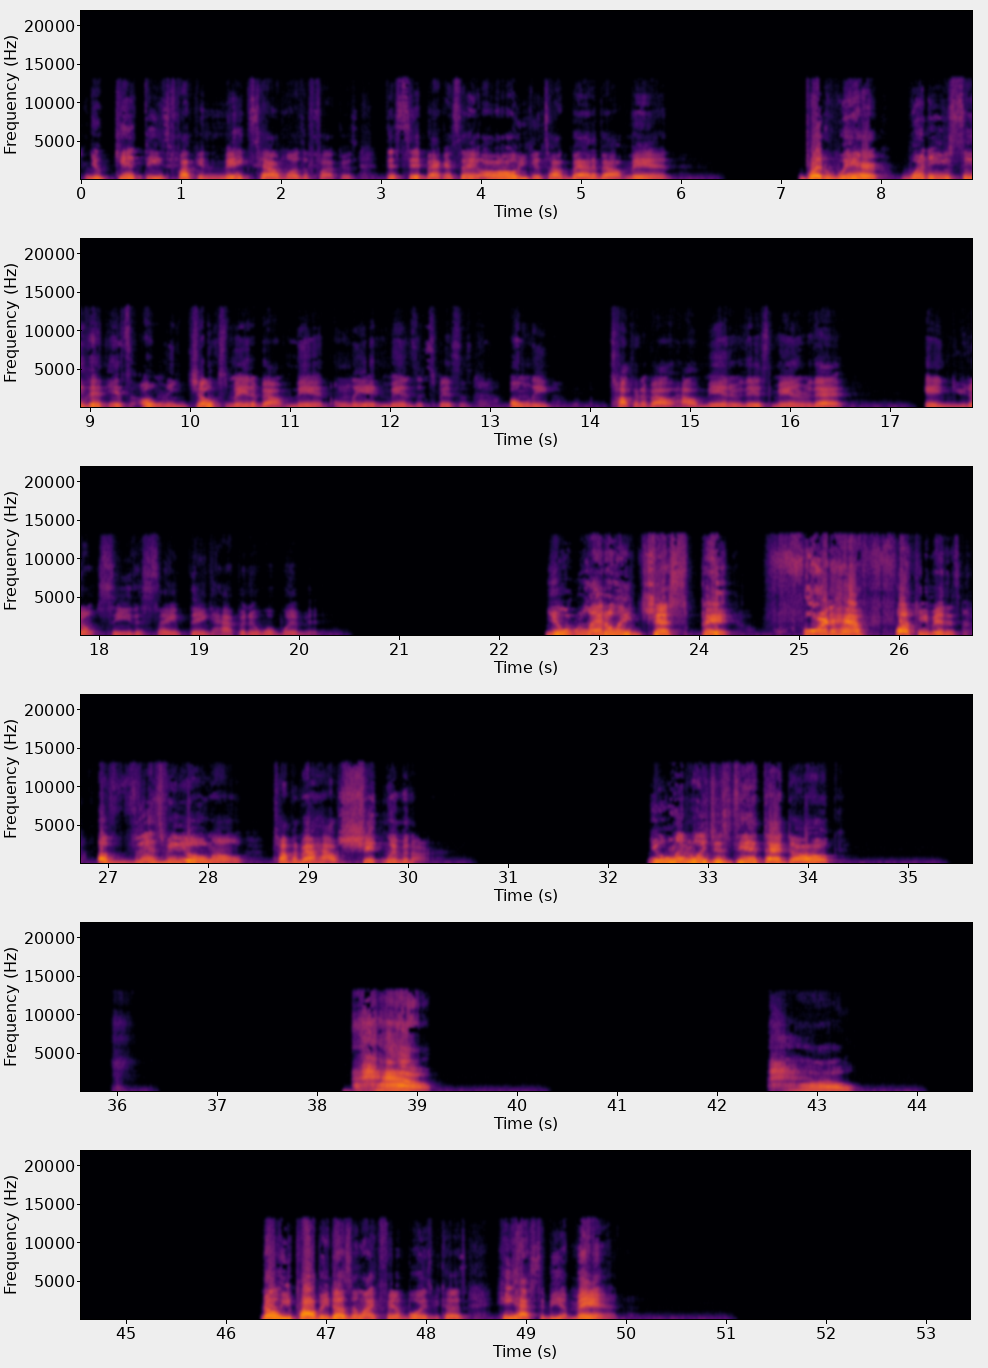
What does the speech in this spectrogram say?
You get these fucking MGTOW motherfuckers that sit back and say, "Oh, you can talk bad about men." But where? Where do you see that it's only jokes made about men, only at men's expenses, only talking about how men are this, men are that, and you don't see the same thing happening with women? You literally just spent four and a half fucking minutes of this video alone talking about how shit women are. You literally just did that, dog. How? How? No, he probably doesn't like femboys because he has to be a man.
